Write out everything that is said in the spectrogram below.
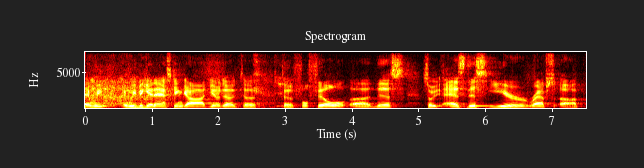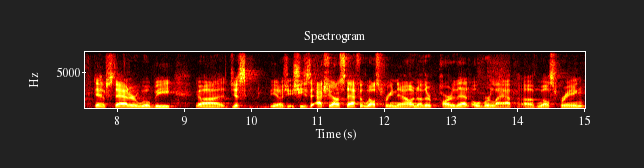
And we and we began asking God, you know, to to, to fulfill uh, this. So as this year wraps up, Deb Statter will be uh, just you know she, she's actually on staff at Wellspring now. Another part of that overlap of Wellspring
